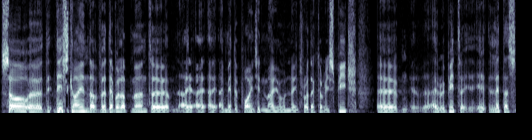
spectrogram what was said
So uh, th this kind of uh, development, uh, I, I, I, made a point in my own introductory speech. I repeat, let us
